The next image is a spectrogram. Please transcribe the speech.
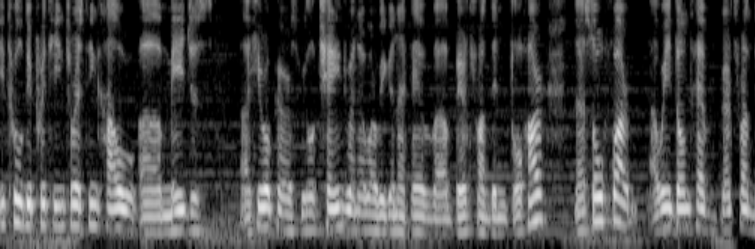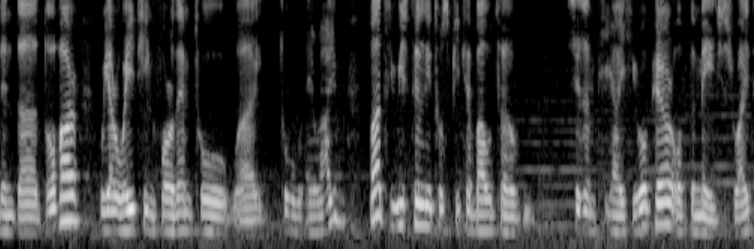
it will be pretty interesting how uh, mages hero pairs will change whenever we're gonna have uh, Bertrand and Dohar. Uh, so far, we don't have Bertrand and Dohar. We are waiting for them to to arrive, but we still need to speak about season TI hero pair of the mages, right?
